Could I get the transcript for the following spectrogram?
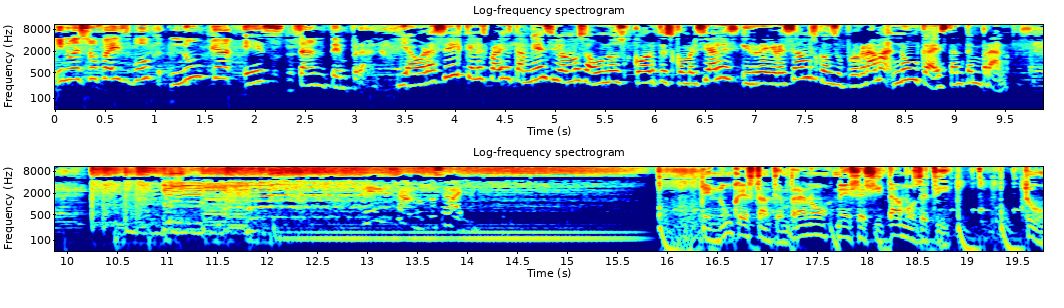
y nuestro Facebook nunca es tan temprano. Y ahora sí, ¿qué les parece también si vamos a unos cortes comerciales y regresamos con su programa Nunca es tan temprano? En Nunca es tan temprano necesitamos de ti. Tú,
